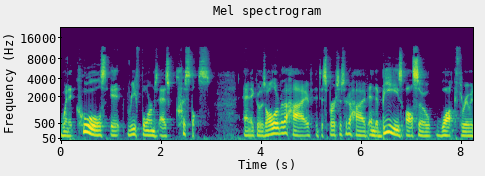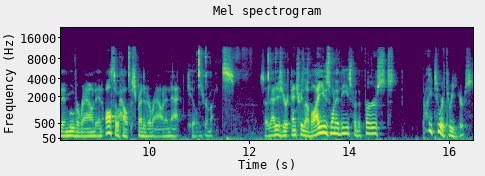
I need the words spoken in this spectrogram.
when it cools, it reforms as crystals. And it goes all over the hive. It disperses through the hive. And the bees also walk through it and move around and also help spread it around. And that kills your mites. So that is your entry level. I used one of these for the first probably two or three years.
